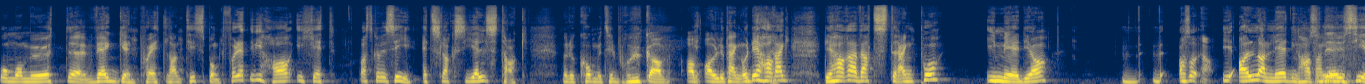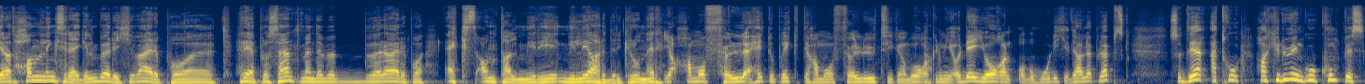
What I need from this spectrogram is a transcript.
om å møte veggen på et eller annet tidspunkt. For vi har ikke et hva skal vi si, et slags gjeldstak når det kommer til bruk av, av oljepenger. Og det har, jeg, det har jeg vært streng på i media Altså, ja. I alle anledninger har Så det du sier, at handlingsregelen bør ikke være på 3 eh, men det bør være på x antall milliarder kroner? Ja, han må følge helt oppriktig, han må følge utviklingen av vår økonomi. Og det gjør han overhodet ikke. Det har løpt løpsk. Så der, jeg tror Har ikke du en god kompis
